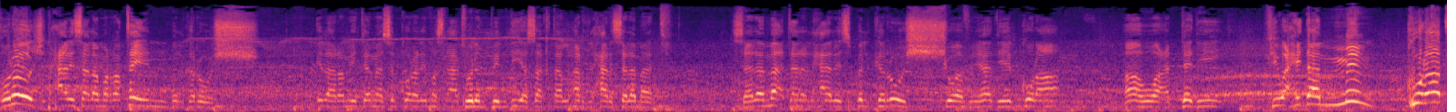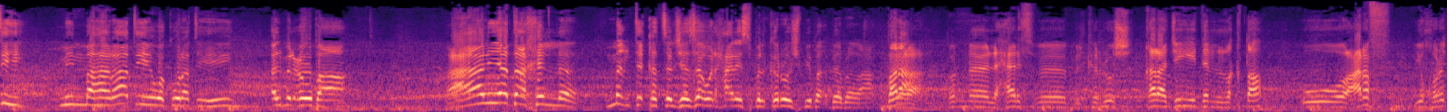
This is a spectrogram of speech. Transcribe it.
خروج الحارس على مرتين. بالكروش إلى رمي تماس الكرة لمصلحة أولمبي ندية ساقطة على الأرض الحارس سلامات. سلامات على الحارس بالكروش وفي هذه الكرة؟ ها هو عددي في واحدة من كراته من مهاراته وكرته الملعوبة. عالية داخل منطقة الجزاء والحارس بالكروش بب- براعة اظن الحارس بالكروش قرأ جيدا اللقطه وعرف يخرج.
